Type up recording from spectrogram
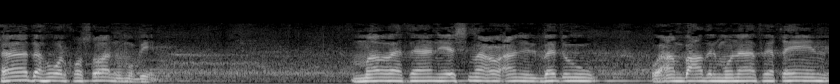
هذا هو الخسران المبين. مرة ثانية اسمعوا عن البدو وعن بعض المنافقين.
